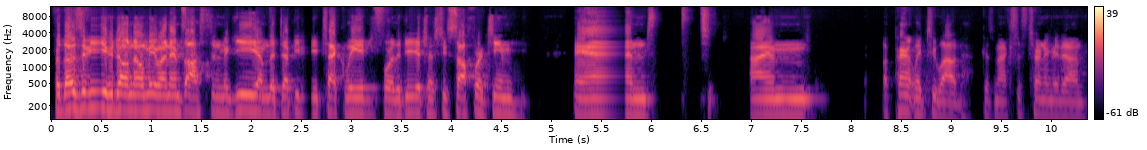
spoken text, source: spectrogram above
For those of you who don't know me, my name is Austin McGee. I'm the deputy tech lead for the DHIS2 software team. And I'm apparently too loud because Max is turning me down.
